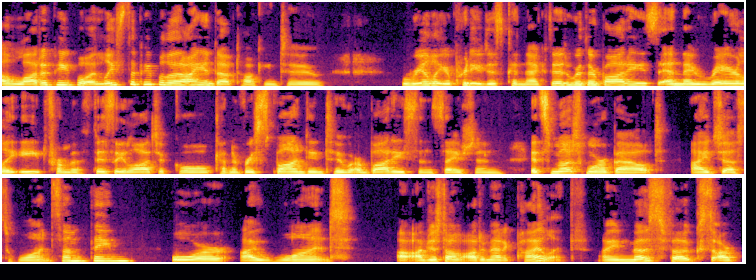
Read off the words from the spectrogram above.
a lot of people, at least the people that I end up talking to, really are pretty disconnected with their bodies and they rarely eat from a physiological kind of responding to our body sensation. It's much more about, I just want something or I want, uh, I'm just on automatic pilot. I mean, most folks are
